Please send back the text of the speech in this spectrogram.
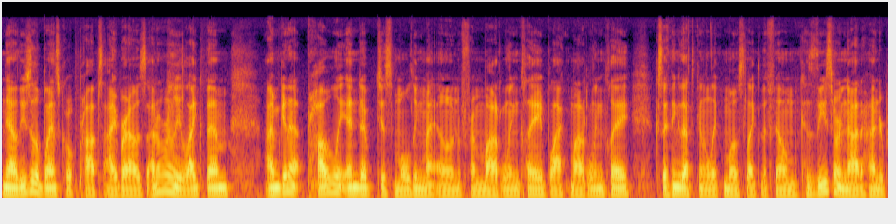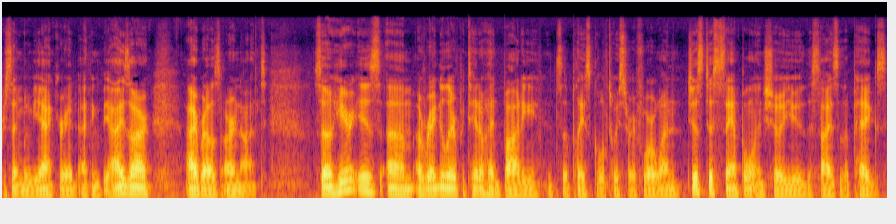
Now, these are the Blind Squirrel Props eyebrows. I don't really like them. I'm going to probably end up just molding my own from modeling clay, black modeling clay, because I think that's going to look most like the film, because these are not 100% movie accurate. I think the eyes are, eyebrows are not. So here is um, a regular potato head body. It's a Playskool Toy Story 4 one, just to sample and show you the size of the pegs.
